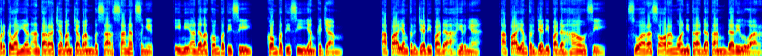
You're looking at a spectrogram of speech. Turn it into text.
Perkelahian antara cabang-cabang besar sangat sengit. Ini adalah kompetisi, kompetisi yang kejam. Apa yang terjadi pada akhirnya? Apa yang terjadi pada Hao Xi? Suara seorang wanita datang dari luar.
